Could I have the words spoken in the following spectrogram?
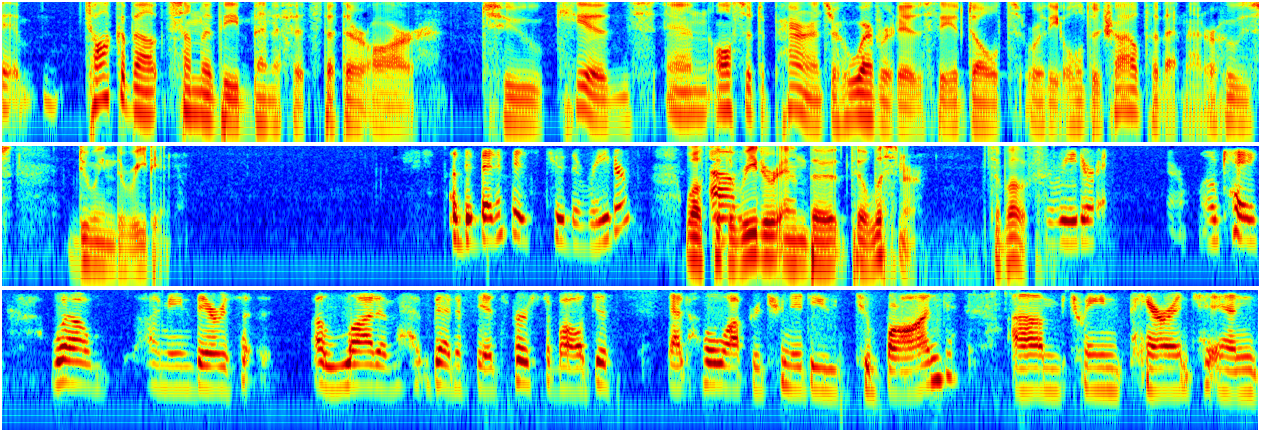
uh, talk about some of the benefits that there are to kids and also to parents or whoever it is, the adult or the older child for that matter, who's doing the reading. The benefits to the reader? Well, to um, the reader and the, the listener, to both. The reader. Okay. Well, I mean, there's a lot of benefits. First of all, just that whole opportunity to bond um, between parent and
